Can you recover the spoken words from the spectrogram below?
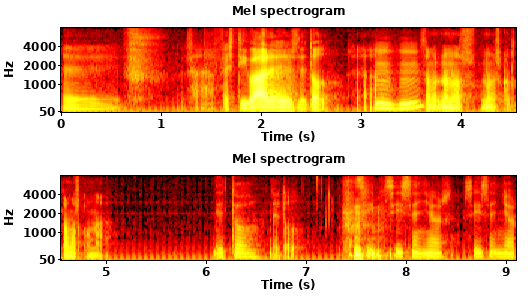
eh, o sea, festivales, de todo. O sea, estamos- no, nos, no nos cortamos con nada, De todo. de todo. Sí, sí, señor, sí, señor.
